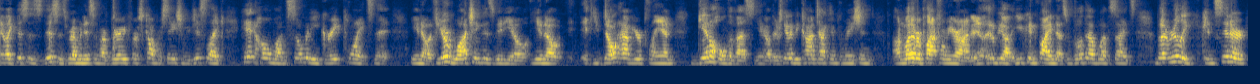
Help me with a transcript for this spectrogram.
and like this is this is reminiscent of our very first conversation. We just like hit home on so many great points that you know if you're watching this video, you know if you don't have your plan, get a hold of us. You know, there's going to be contact information on whatever platform you're on. It'll, it'll be on it. You can find us. We both have websites, but really consider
